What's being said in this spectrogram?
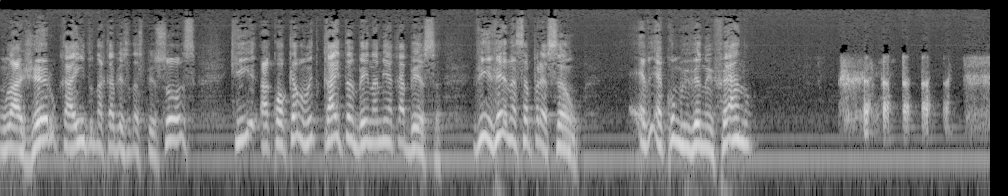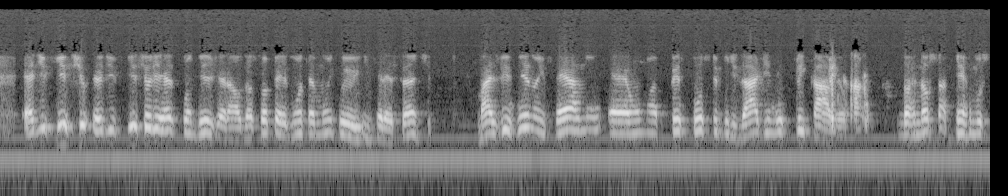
um lajeiro caindo na cabeça das pessoas, que a qualquer momento cai também na minha cabeça. Viver nessa pressão é, é como viver no inferno? é difícil, é difícil de responder, Geraldo. A sua pergunta é muito interessante, mas viver no inferno é uma possibilidade inexplicável. Nós não sabemos,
